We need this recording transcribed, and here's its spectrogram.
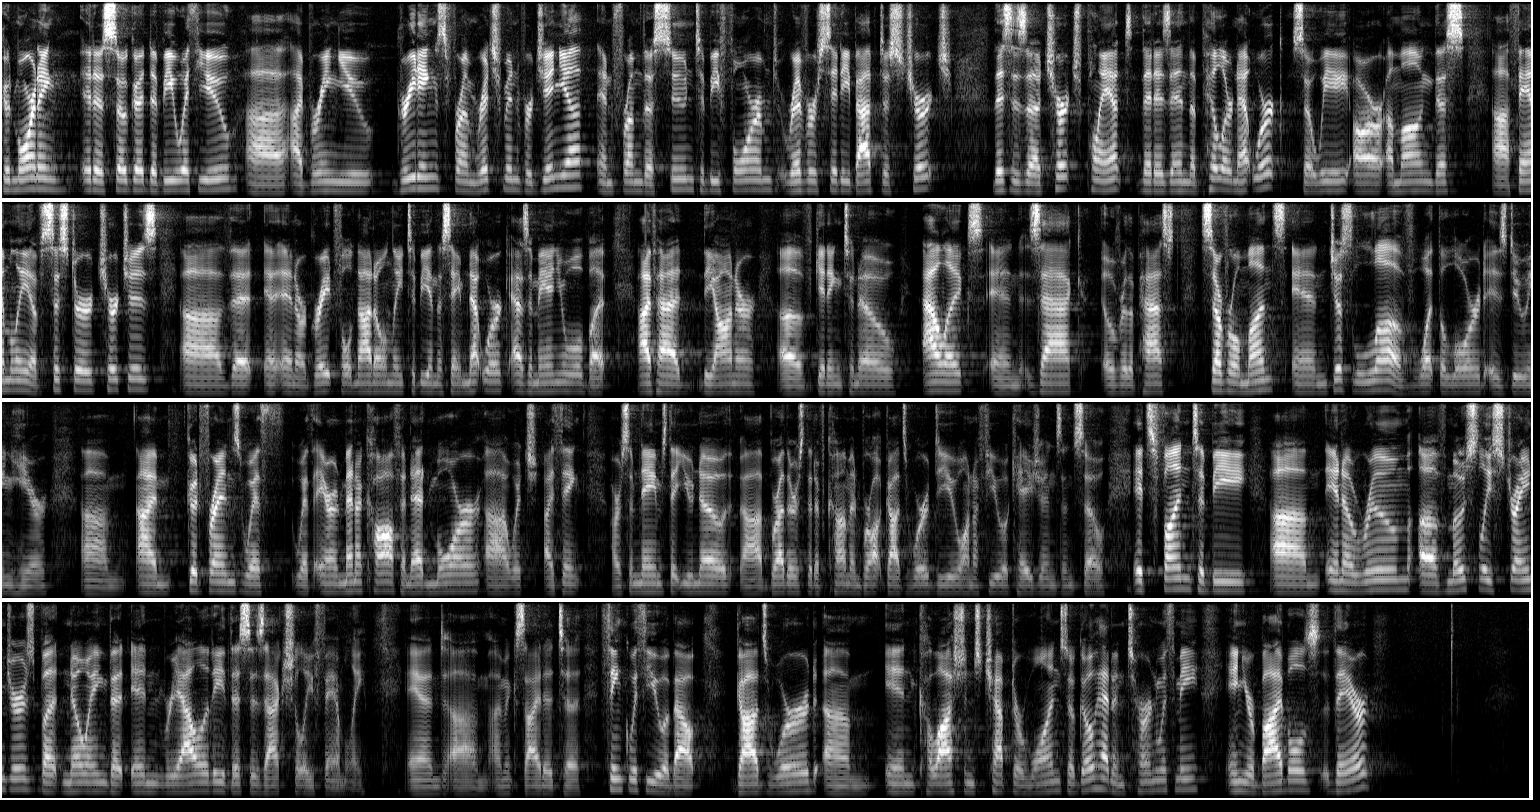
Good morning. It is so good to be with you. Uh, I bring you greetings from Richmond, Virginia, and from the soon to be formed River City Baptist Church. This is a church plant that is in the Pillar Network, so we are among this uh, family of sister churches uh, that and are grateful not only to be in the same network as Emmanuel, but I've had the honor of getting to know Alex and Zach over the past several months and just love what the Lord is doing here. Um, I'm good friends with, with Aaron Menikoff and Ed Moore, uh, which I think are some names that you know, uh, brothers that have come and brought God's word to you on a few occasions. And so it's fun to be um, in a room of mostly strangers, but knowing that in reality, this is actually family. And um, I'm excited to think with you about God's word um, in Colossians chapter 1. So go ahead and turn with me in your Bibles there.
